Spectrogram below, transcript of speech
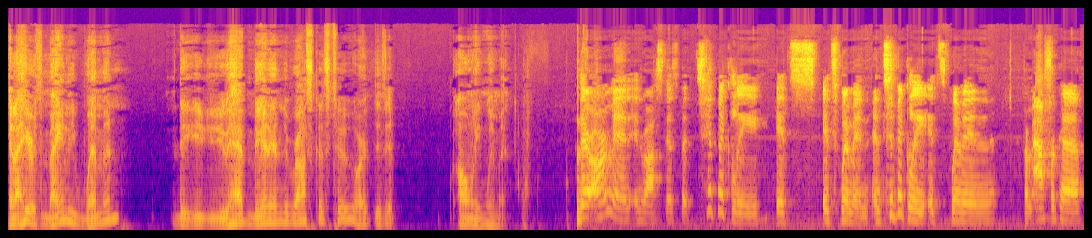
And I hear it's mainly women. Do you, you have men in the Roscas too, or is it only women? There are men in Roscas, but typically it's it's women, and typically it's women from Africa,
